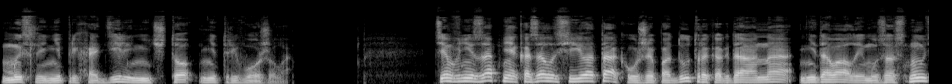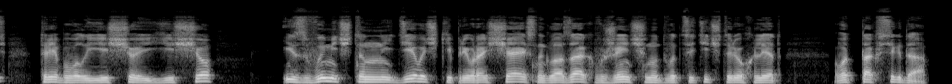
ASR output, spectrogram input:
мысли не приходили, ничто не тревожило. Тем внезапнее оказалась ее атака уже под утро, когда она не давала ему заснуть, требовала еще и еще, из вымечтанной девочки, превращаясь на глазах в женщину 24 лет. Вот так всегда.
